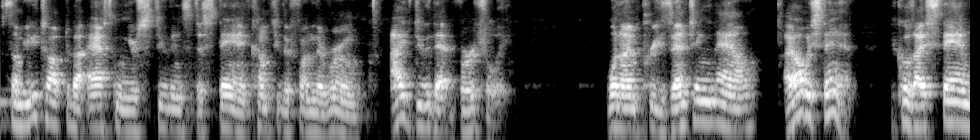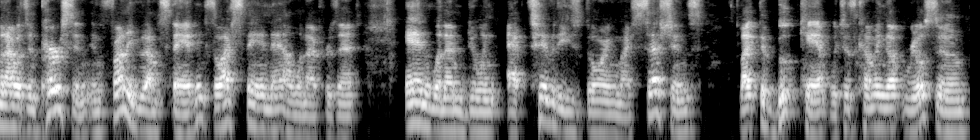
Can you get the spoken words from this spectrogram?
Some of you talked about asking your students to stand, come to the front of the room. I do that virtually. When I'm presenting now, I always stand because I stand when I was in person in front of you, I'm standing. So I stand now when I present. And when I'm doing activities during my sessions, like the boot camp, which is coming up real soon,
